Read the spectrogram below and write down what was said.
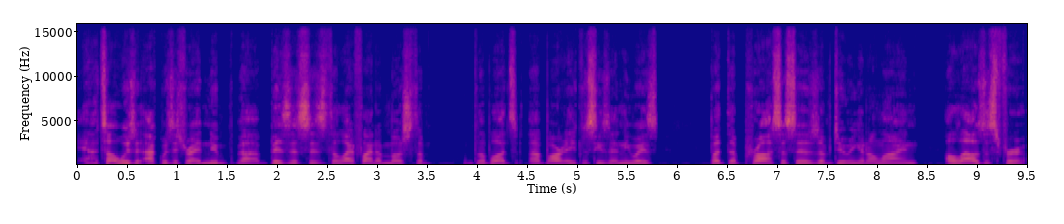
It's always acquisition, right? New uh, business is the lifeline of most of the, the bloods uh, of our agencies, anyways. But the processes of doing it online allows us for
